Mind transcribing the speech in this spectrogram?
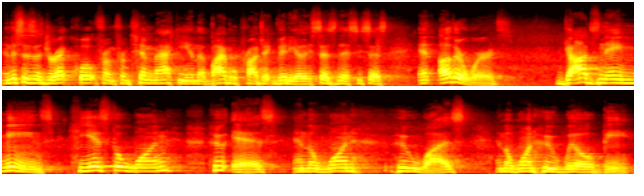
And this is a direct quote from, from Tim Mackie in the Bible Project video. He says this He says, In other words, God's name means He is the one who is, and the one who was, and the one who will be.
